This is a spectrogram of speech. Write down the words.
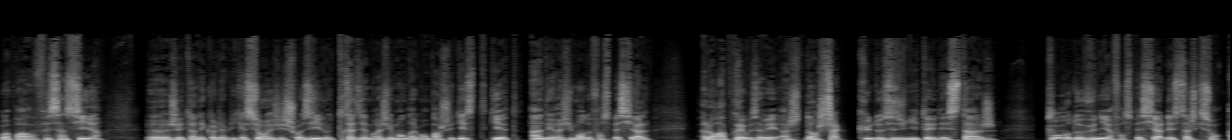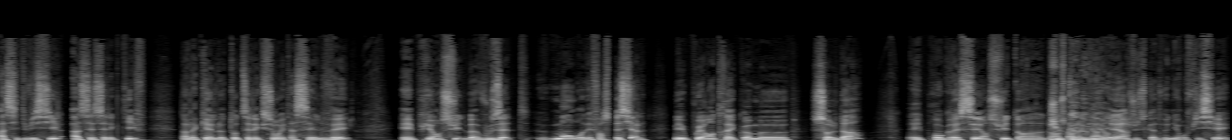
ou après avoir fait Saint-Cyr, euh, j'ai été en école d'application et j'ai choisi le 13e régiment dragons parachutistes, qui est un des régiments de force spéciale. Alors après, vous avez dans chacune de ces unités des stages pour devenir force spéciale, des stages qui sont assez difficiles, assez sélectifs, dans lesquels le taux de sélection est assez élevé. Et puis ensuite, bah, vous êtes membre des forces spéciales. Mais vous pouvez rentrer comme euh, soldat, et progresser ensuite dans, dans, la carrière jusqu'à devenir officier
